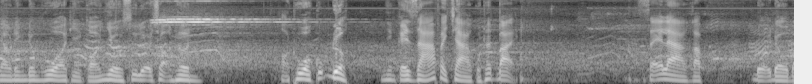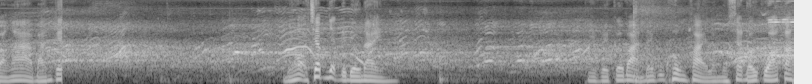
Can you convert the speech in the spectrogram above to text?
Leo Ninh Đông Hùa thì có nhiều sự lựa chọn hơn. Họ thua cũng được, nhưng cái giá phải trả của thất bại sẽ là gặp đội đầu bảng A bán kết. Nếu họ chấp nhận được điều này thì về cơ bản đây cũng không phải là một set đấu quá căng.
